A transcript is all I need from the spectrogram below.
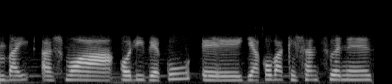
Bai, asmoa hori beku, e, Jakobak esan zuenez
